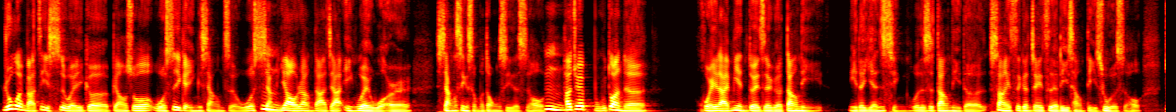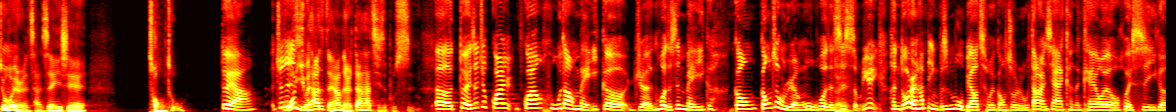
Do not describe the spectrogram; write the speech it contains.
如果你把自己视为一个，比方说我是一个影响者，我想要让大家因为我而相信什么东西的时候，嗯，他就会不断的。回来面对这个，当你你的言行，或者是当你的上一次跟这一次的立场抵触的时候，就会有人产生一些冲突。对啊，就是我以为他是怎样的人，但他其实不是。呃，对，这就关关乎到每一个人，或者是每一个公公众人物，或者是什么。因为很多人他并不是目标成为公众人物，当然现在可能 KOL 会是一个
